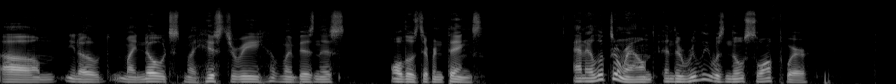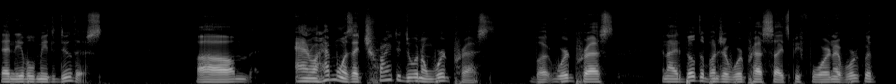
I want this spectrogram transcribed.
um, you know, my notes, my history of my business, all those different things. And I looked around, and there really was no software that enabled me to do this. Um, and what happened was I tried to do it on WordPress, but WordPress, and I had built a bunch of WordPress sites before, and I've worked with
